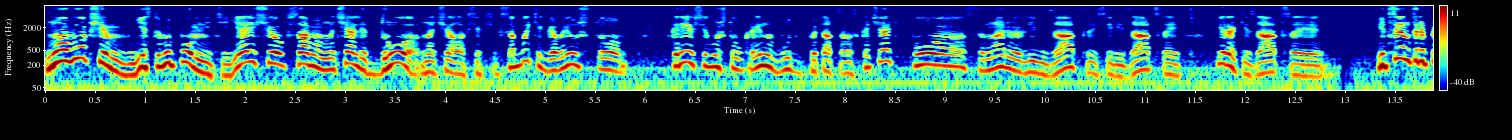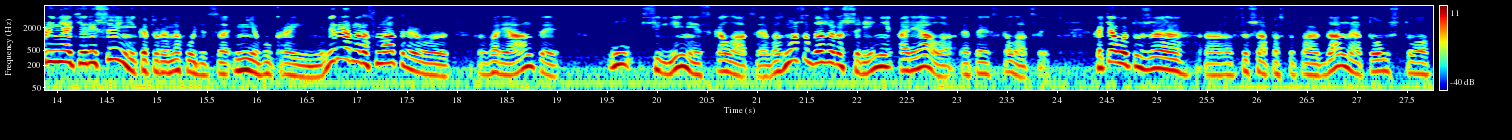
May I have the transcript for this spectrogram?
Ну а в общем, если вы помните, я еще в самом начале, до начала всех этих событий, говорил, что скорее всего, что Украину будут пытаться раскачать по сценарию ливизации, сиризации, иракизации. И центры принятия решений, которые находятся не в Украине, вероятно рассматривают варианты усиления эскалации, а возможно даже расширение ареала этой эскалации. Хотя вот уже э, США поступают данные о том, что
